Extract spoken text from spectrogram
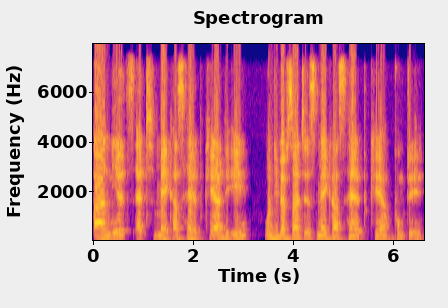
äh, nils at makershelpcare.de und die Webseite ist makershelpcare.de.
